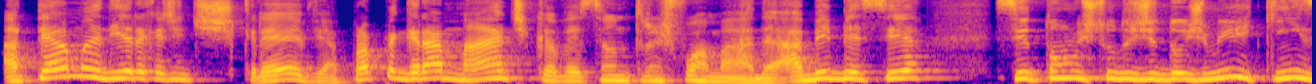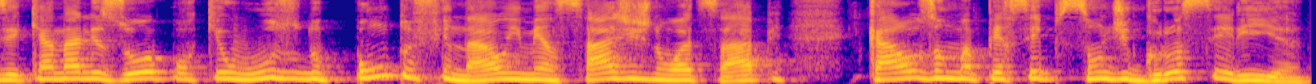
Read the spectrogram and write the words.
Até a maneira que a gente escreve, a própria gramática vai sendo transformada. A BBC citou um estudo de 2015 que analisou porque o uso do ponto final em mensagens no WhatsApp causa uma percepção de grosseria.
